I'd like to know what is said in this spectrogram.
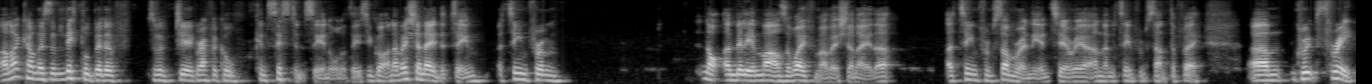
I like how there's a little bit of sort of geographical consistency in all of these. You've got an Avellaneda team, a team from not a million miles away from Avellaneda, a team from somewhere in the interior, and then a team from Santa Fe. Um, group three,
